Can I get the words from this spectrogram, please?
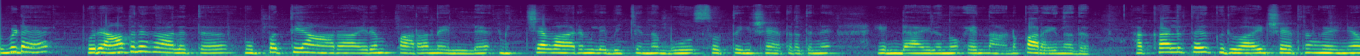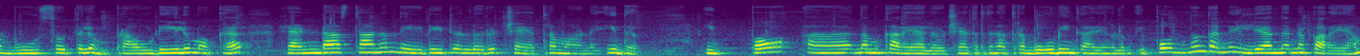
ഇവിടെ പുരാതന കാലത്ത് മുപ്പത്തി ആറായിരം പറ നെല്ല് മിച്ചവാരം ലഭിക്കുന്ന ഭൂസ്വത്ത് ഈ ക്ഷേത്രത്തിന് ഉണ്ടായിരുന്നു എന്നാണ് പറയുന്നത്. അക്കാലത്ത് ഗുരുവായൂർ ക്ഷേത്രം കഴിഞ്ഞ ഭൂസ്വത്തിലും പ്രൗഢിയിലുമൊക്കെ രണ്ടാം സ്ഥാനം നേടിയിട്ടുള്ളൊരു ക്ഷേത്രമാണ് ഇത്. ഇപ്പോൾ നമുക്കറിയാലോ ക്ഷേത്രത്തിന് അത്ര ഭൂമിയും കാര്യങ്ങളും ഇപ്പോൾ ഒന്നും തന്നെ ഇല്ല എന്ന് തന്നെ പറയാം.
